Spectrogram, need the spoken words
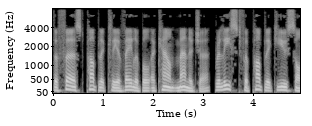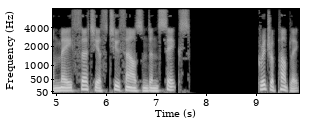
the first publicly available account manager, released for public use on May 30, 2006 Grid Republic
